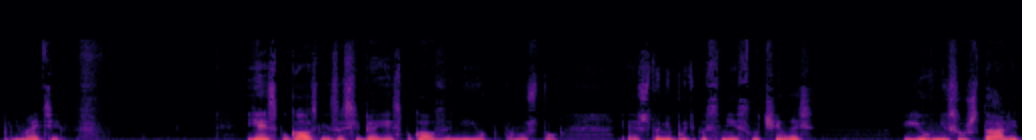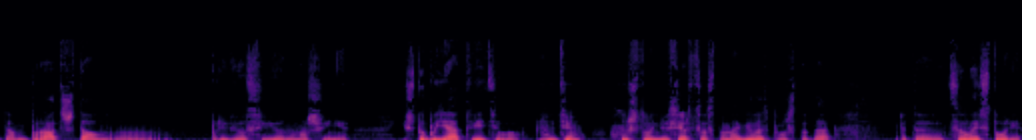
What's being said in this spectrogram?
Понимаете? Я испугалась не за себя, я испугалась за нее, потому что что-нибудь бы с ней случилось, ее внизу ждали, там брат ждал, э, привез ее на машине. И чтобы я ответила людям, что у нее сердце остановилось просто, да, это целая история.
